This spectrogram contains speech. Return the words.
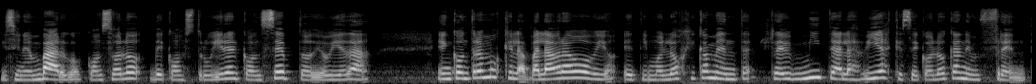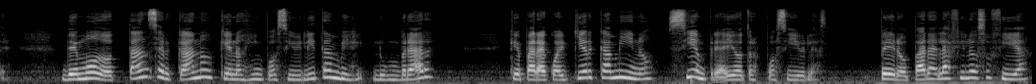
Y sin embargo, con solo deconstruir el concepto de obviedad, encontramos que la palabra obvio, etimológicamente, remite a las vías que se colocan enfrente, de modo tan cercano que nos imposibilitan vislumbrar que para cualquier camino siempre hay otros posibles pero para la filosofía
